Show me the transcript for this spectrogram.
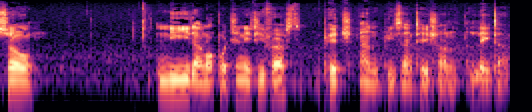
So, need and opportunity first, pitch and presentation later.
